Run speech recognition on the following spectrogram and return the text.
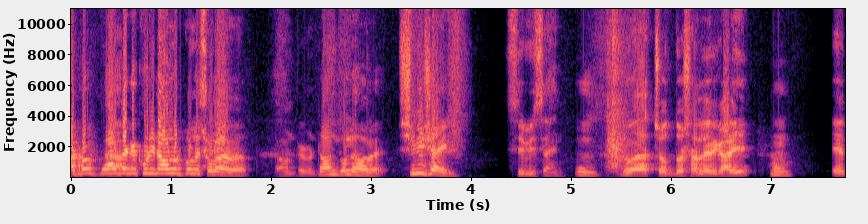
আঠারো পনেরো হ্যাঁ। থেকে কুড়ি ডাউনলোড করলে চলে যাবে। ডাউন পেমেন্ট ডাউন করলে হবে। CB Shine CB Shine. দু হাজার সালের গাড়ি হুম। এর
